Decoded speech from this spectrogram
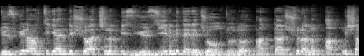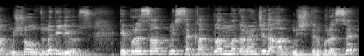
Düzgün altıgende şu açının biz 120 derece olduğunu hatta şuranın 60-60 olduğunu biliyoruz. E burası 60 ise katlanmadan önce de 60'tır burası.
